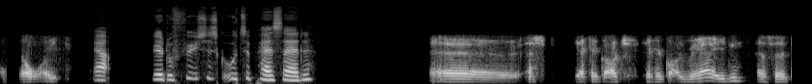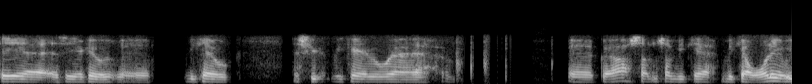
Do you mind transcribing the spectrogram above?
man er over i. Bliver du fysisk utilpas af det? Øh, altså, jeg kan godt, jeg kan godt være i den. Altså, det er, altså, jeg kan jo, øh, vi kan jo, vi kan jo øh, øh, gøre sådan, så vi kan, vi kan overleve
